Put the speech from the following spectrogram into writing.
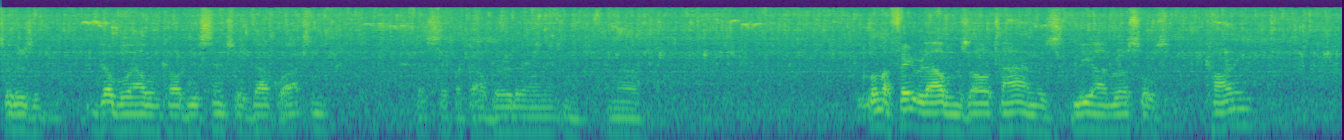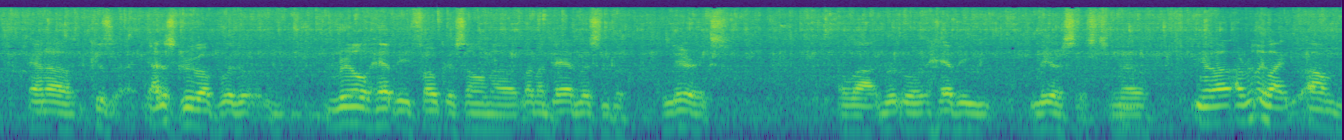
so there's a double album called The Essential Doc Watson. That's stuff like Alberta. And, and, uh, one of my favorite albums of all time is Leon Russell's Carney. And because I just grew up with a real heavy focus on, uh, like my dad listened to lyrics a lot, real, real heavy lyricists, you know. You know, I, I really like um,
